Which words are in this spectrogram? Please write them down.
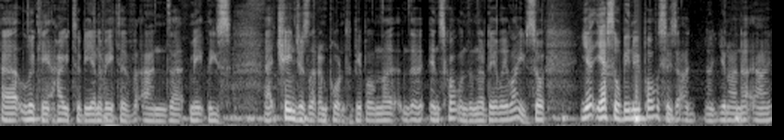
uh, looking at how to be innovative and uh, make these uh, changes that are important to people in the, the in Scotland in their daily lives. So, ye- yes, there'll be new policies. I, you know, and I,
